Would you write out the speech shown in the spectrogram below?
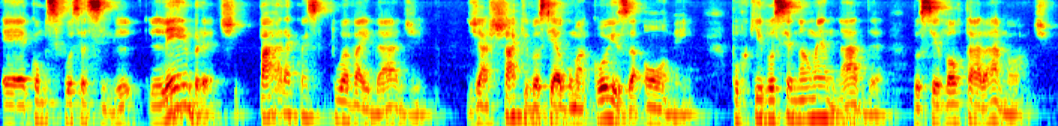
é como se fosse assim, lembra-te, para com essa tua vaidade de achar que você é alguma coisa, homem, porque você não é nada, você voltará à morte.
